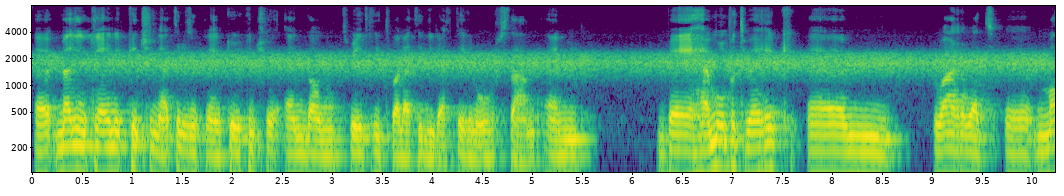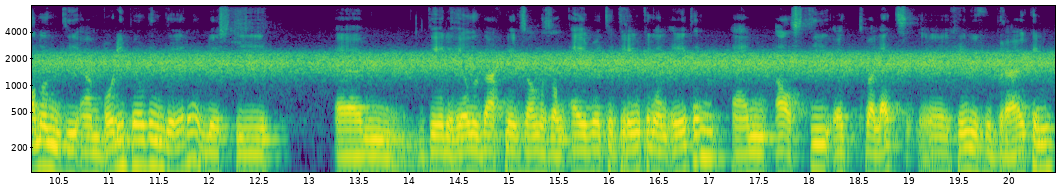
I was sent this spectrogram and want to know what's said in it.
Uh, met een kleine kitchenette, dus een klein keukentje, en dan twee, drie toiletten die daar tegenover staan. En bij hem op het werk um, waren wat uh, mannen die aan bodybuilding deden. Dus die um, deden de hele dag niks anders dan eiwitten drinken en eten. En als die het toilet uh, gingen gebruiken,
